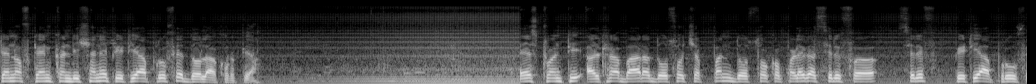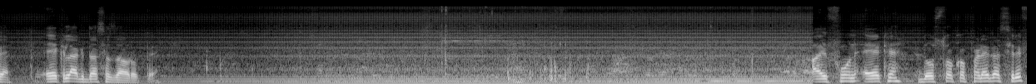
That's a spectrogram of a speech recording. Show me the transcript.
ten of ten condition है पी टी अप्रूफ है, दो लाख रुपया। एस ट्वेंटी अल्ट्रा बारह, दो सौ छप्पन दोस्तों को पड़ेगा, सिर्फ़ सिर्फ़ पी टी अप्रूफ है, एक लाख दस हज़ार रुपये। आईफोन 8 है दोस्तों को पड़ेगा, सिर्फ़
